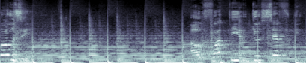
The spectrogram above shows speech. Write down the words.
Fauzi Al-Fatir Josefkin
